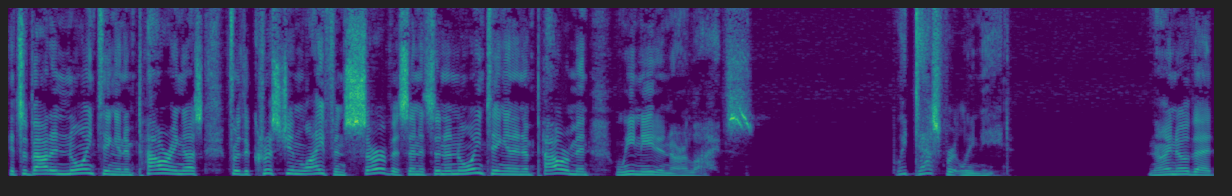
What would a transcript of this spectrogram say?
It's about anointing and empowering us for the Christian life and service, and it's an anointing and an empowerment we need in our lives. We desperately need. Now, I know that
